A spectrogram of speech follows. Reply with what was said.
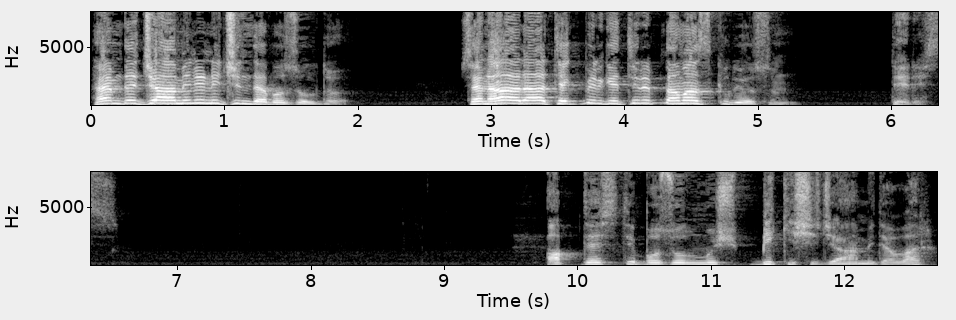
Hem de caminin içinde bozuldu. Sen hala tekbir getirip namaz kılıyorsun deriz. Abdesti bozulmuş bir kişi camide var.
